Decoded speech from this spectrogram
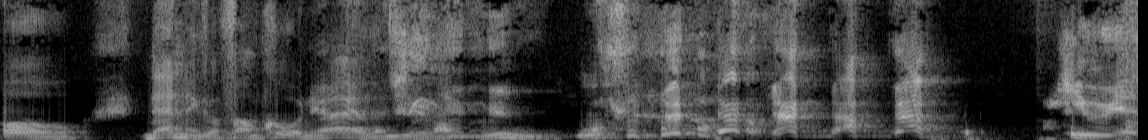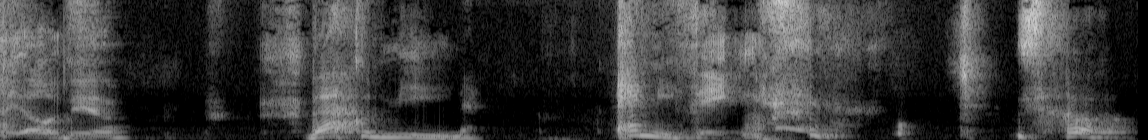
oh, that nigga from Coney Island, you're like, ooh. Hmm. He really out there. that could mean anything. so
